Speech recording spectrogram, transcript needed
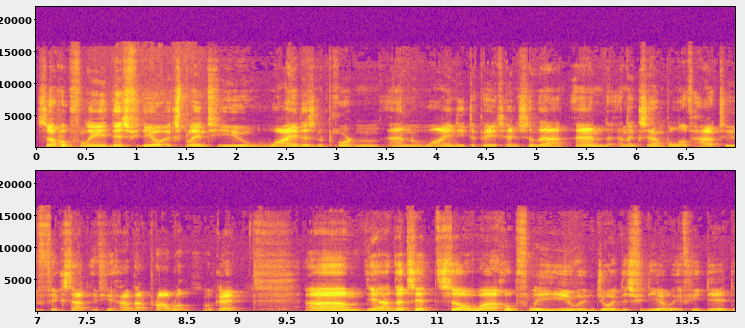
so hopefully this video explained to you why it is important and why you need to pay attention to that and an example of how to fix that if you have that problem okay um, yeah, that's it. So uh, hopefully you enjoyed this video. If you did,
